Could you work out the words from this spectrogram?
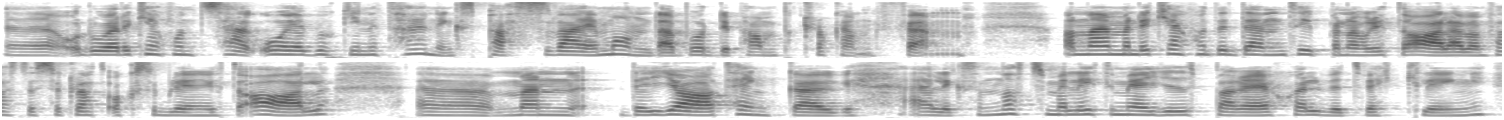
Eh, och då är det kanske inte så här, åh jag bokar in ett träningspass varje måndag, bodypump klockan fem. Ja, nej men det är kanske inte är den typen av ritual, även fast det såklart också blir en ritual. Eh, men det jag tänker är liksom något som är lite mer djupare självutveckling,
